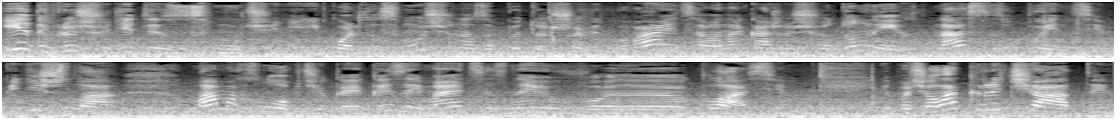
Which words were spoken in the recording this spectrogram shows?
І дивлюсь, що діти засмучені. Ніколь засмучена, запитує, що відбувається. Вона каже, що до них на зупинці підійшла мама хлопчика, який займається з нею в е, класі, і почала кричати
